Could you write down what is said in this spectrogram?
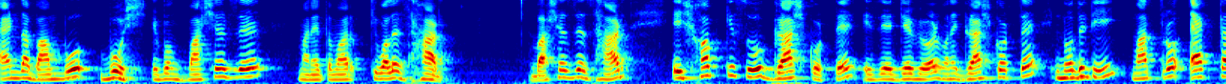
অ্যান্ড দ্য বাম্বু বুশ এবং বাঁশের যে মানে তোমার কি বলে, ঝাড়, বাঁশের যে ঝাড় এই সব কিছু গ্রাস করতে, এই যে ডেভিওর মানে গ্রাস করতে নদীটি মাত্র একটা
